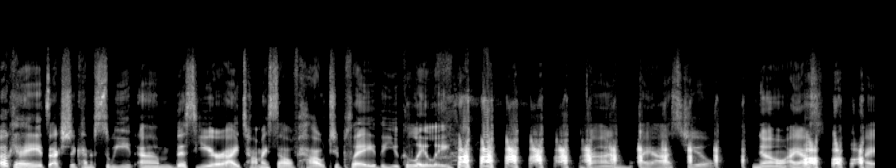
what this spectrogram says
Okay, it's actually kind of sweet. Um, this year I taught myself how to play the ukulele. Ron, I asked you. No, I asked. I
